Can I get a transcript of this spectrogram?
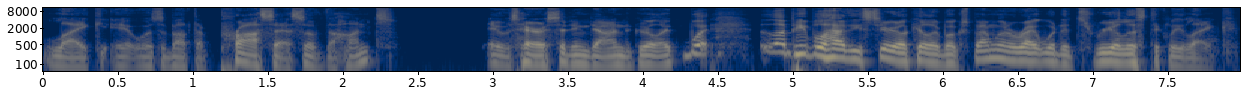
like it was about the process of the hunt. It was Harris sitting down to go like, "What? A lot of people have these serial killer books, but I'm going to write what it's realistically like."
